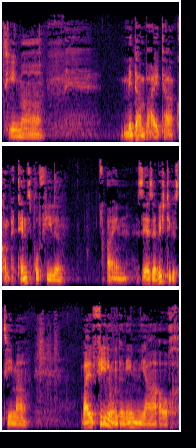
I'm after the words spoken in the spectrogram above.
Thema Mitarbeiter, Kompetenzprofile. Ein sehr, sehr wichtiges Thema, weil viele Unternehmen ja auch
